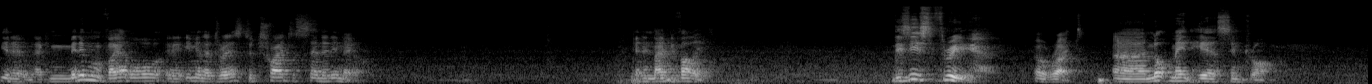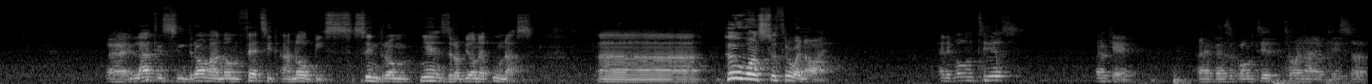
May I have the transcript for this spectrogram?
you know, like minimum viable uh, email address to try to send an email. And it might be valid. Disease 3. Oh, right. Uh, not made here syndrome. Uh, in Latin syndroma non fecit anobis syndrome nie zrobione u. Uh, who wants to throw an eye? Any volunteers? Okay. Uh, there's a volunteer. Throw an eye, okay, so.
